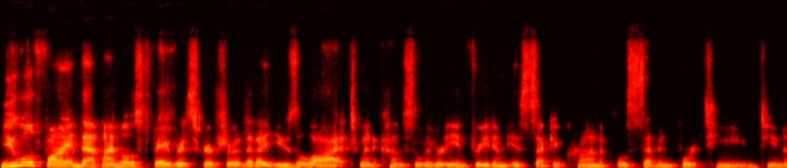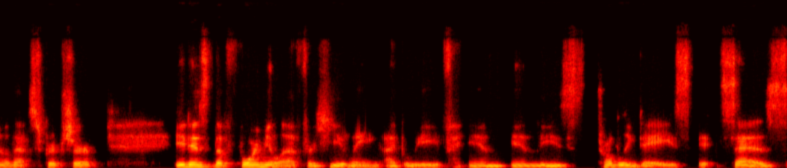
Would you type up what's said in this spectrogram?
You will find that my most favorite scripture that I use a lot when it comes to liberty and freedom is Second Chronicles 7:14. Do you know that scripture? It is the formula for healing, I believe, in, in these troubling days. It says,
